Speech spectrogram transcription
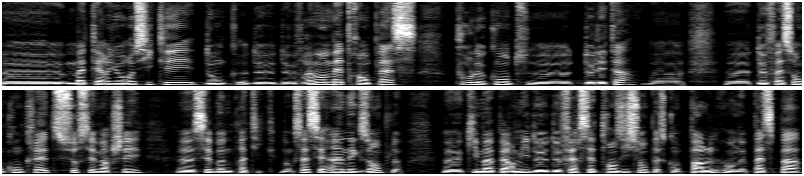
euh, matériaux recyclés, donc de, vraiment mettre en place pour le compte euh, de l'État, euh, de façon concrète sur ces marchés, ces bonnes pratiques. Donc ça, c'est un exemple qui m'a permis de, faire cette transition parce qu'on parle, on ne passe pas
